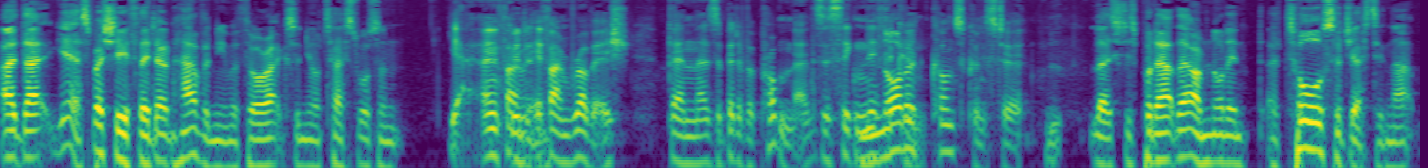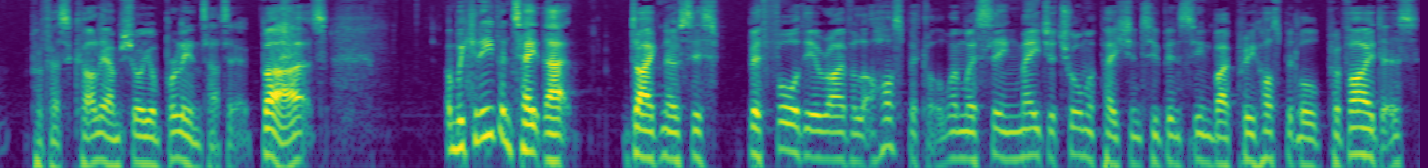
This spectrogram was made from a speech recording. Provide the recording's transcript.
Uh, that, yeah, especially if they don't have a pneumothorax and your test wasn't. Yeah, and if I'm if I'm rubbish, then there's a bit of a problem there. There's a significant a, consequence to it. Let's just put out there, I'm not in, at all suggesting that, Professor Carley. I'm sure you're brilliant at it, but and we can even take that diagnosis before the arrival at hospital when we're seeing major trauma patients who've been seen by pre-hospital providers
